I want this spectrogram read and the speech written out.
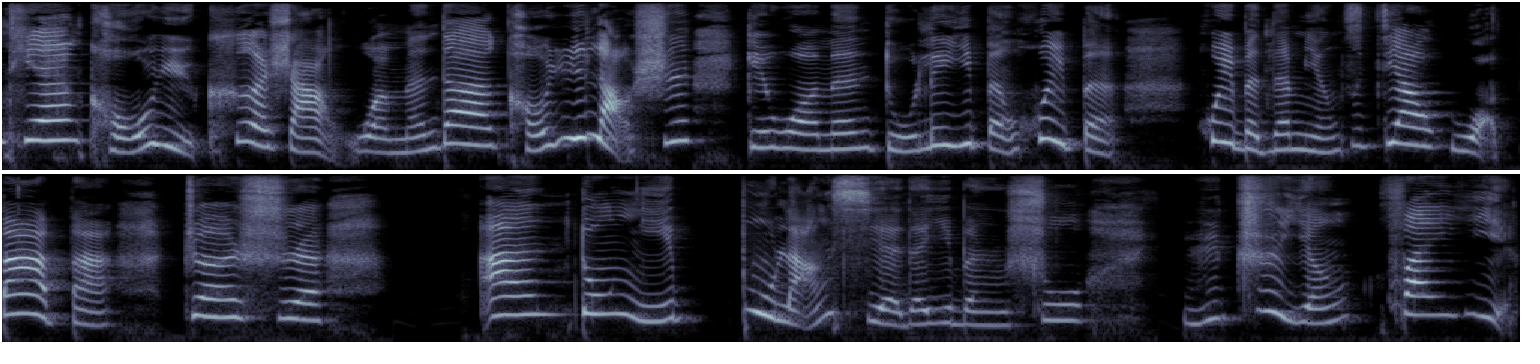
今天口语课上，我们的口语老师给我们读了一本绘本，绘本的名字叫《我爸爸》，这是安东尼·布朗写的一本书，于志莹翻译。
